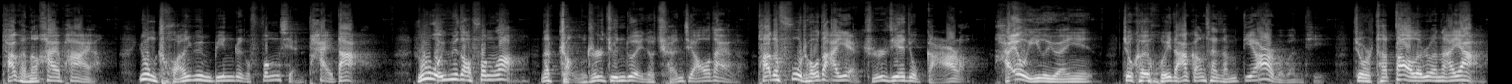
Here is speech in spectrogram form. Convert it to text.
他可能害怕呀，用船运兵这个风险太大，如果遇到风浪，那整支军队就全交代了，他的复仇大业直接就嘎了。还有一个原因，就可以回答刚才咱们第二个问题，就是他到了热那亚。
